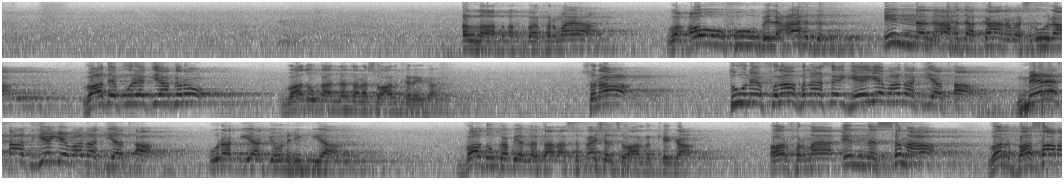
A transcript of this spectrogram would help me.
اللہ اکبر فرمایا وہ اوفو بالعہد ان العہد کان مسئولہ وعدے پورے کیا کرو۔ وعدوں کا اللہ تعالیٰ سوال کرے گا۔ سنا، تو نے فلاں فلاں سے یہ یہ وعدہ کیا تھا۔ میرے ساتھ یہ یہ وعدہ کیا تھا۔ پورا کیا کیوں نہیں کیا؟ وعدوں کا بھی اللہ تعالیٰ اسپیشل سوال رکھے گا۔ اور فرمایا ان سمع والبصر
